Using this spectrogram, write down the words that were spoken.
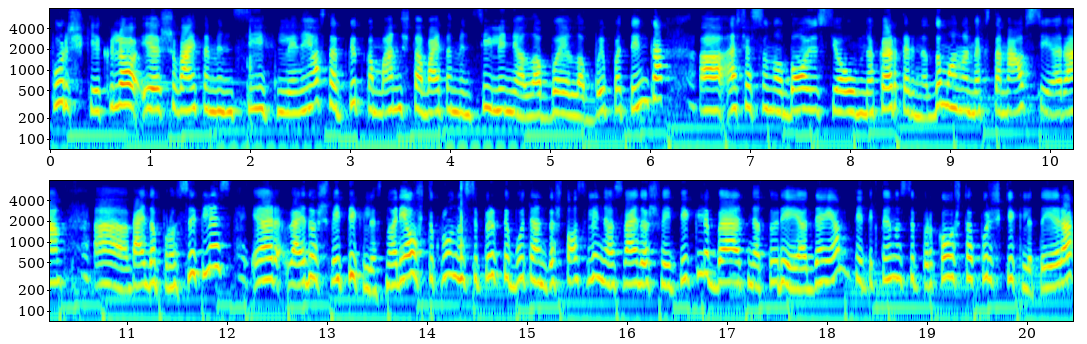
purškiklio iš vitamin C linijos. Tarp kitko, man šitą vitamin C liniją labai labai patinka. Aš esu naudojus jau ne kartą ir ne du, mano mėgstamiausi yra veido prosiklis ir veido šveitiklis. Norėjau iš tikrųjų nusipirkti būtent iš tos linijos veido šveitiklį, bet neturėjau dėja, tai tik tai nusipirkau šitą purškiklį. Tai yra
